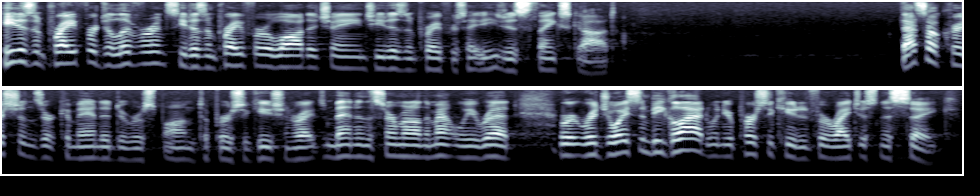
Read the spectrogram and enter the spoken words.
He doesn't pray for deliverance. He doesn't pray for a law to change. He doesn't pray for. He just thanks God. That's how Christians are commanded to respond to persecution, right? Men in the Sermon on the Mount we read, rejoice and be glad when you're persecuted for righteousness' sake.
